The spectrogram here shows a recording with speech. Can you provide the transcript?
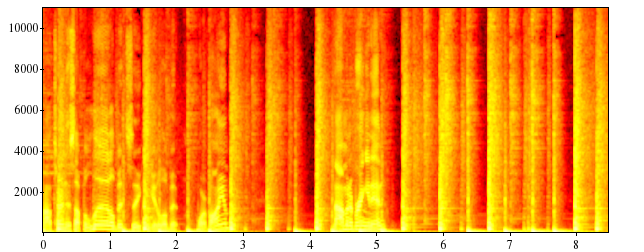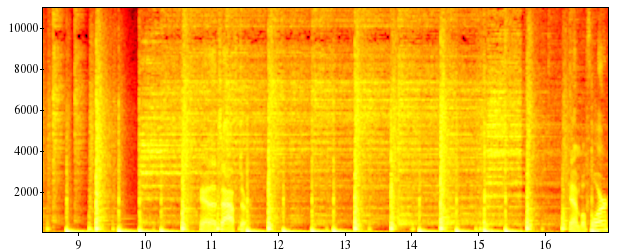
I'll turn this up a little bit so you can get a little bit more volume. Now I'm going to bring it in. Okay, that's after. Again, before.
